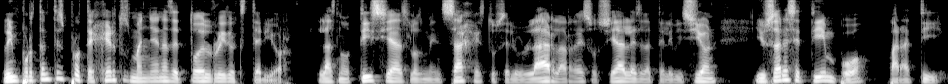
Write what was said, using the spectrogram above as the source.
Lo importante es proteger tus mañanas de todo el ruido exterior, las noticias, los mensajes, tu celular, las redes sociales, la televisión y usar ese tiempo para ti,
